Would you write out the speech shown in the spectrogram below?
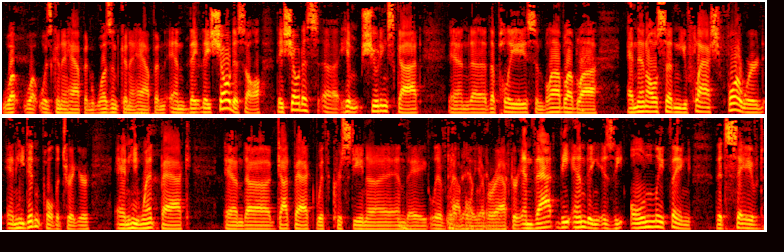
what what was going to happen wasn't going to happen, and they they showed us all. They showed us uh, him shooting Scott and uh, the police and blah blah blah. and then all of a sudden you flash forward, and he didn't pull the trigger, and he went back and uh, got back with Christina, and they lived happily happily ever after. And that the ending is the only thing that saved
